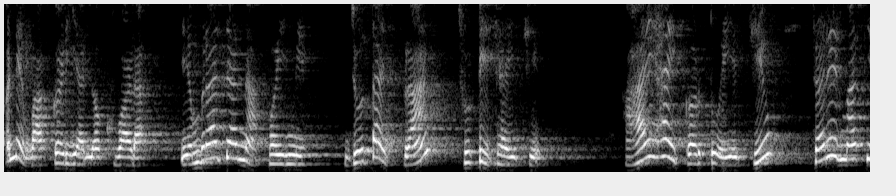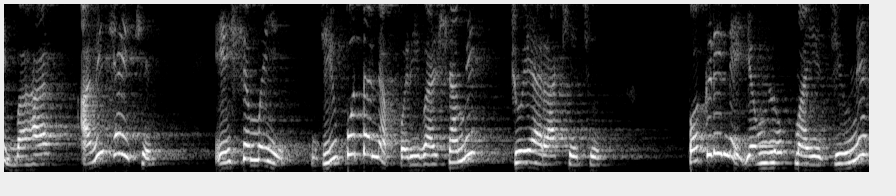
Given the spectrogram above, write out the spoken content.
અને વાકડિયા નખવાળા યમરાજાના ભયને જોતા જ પ્રાણ છૂટી જાય છે. હાય હાય કરતો એ જીવ શરીરમાંથી બહાર આવી જાય છે. એ સમયે જીવ પોતાના પરિવાર સામે જોયા રાખે છે. પકડીને યમલોકમાં એ જીવને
